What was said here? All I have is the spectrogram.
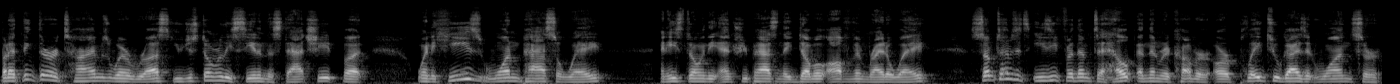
but I think there are times where Russ, you just don't really see it in the stat sheet, but when he's one pass away and he's throwing the entry pass and they double off of him right away, sometimes it's easy for them to help and then recover or play two guys at once or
